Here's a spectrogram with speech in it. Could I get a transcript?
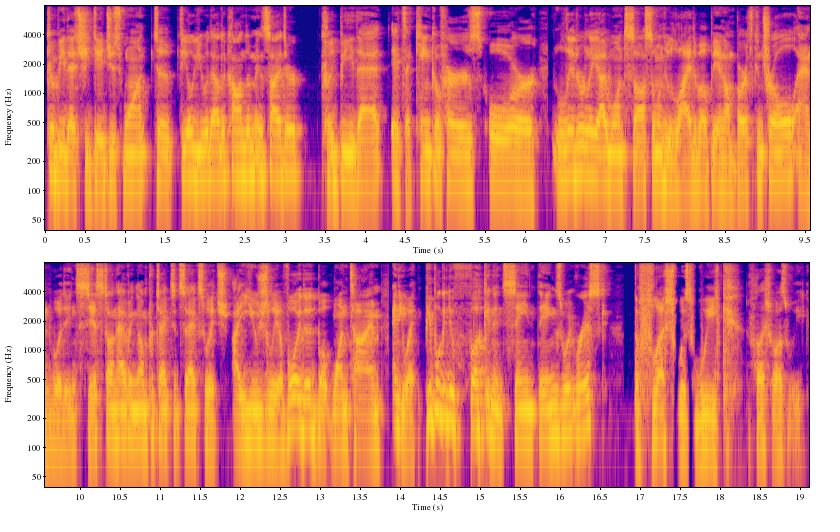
Could be that she did just want to feel you without a condom inside her. Could be that it's a kink of hers, or literally, I once saw someone who lied about being on birth control and would insist on having unprotected sex, which I usually avoided, but one time. Anyway, people can do fucking insane things with risk. The flesh was weak. The flesh was weak.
